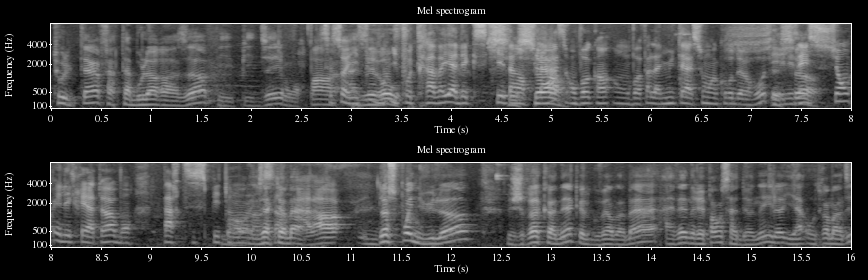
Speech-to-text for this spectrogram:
tout le temps faire tabula rasa, puis, puis dire on repart C'est ça, à il zéro. faut, il faut travailler avec ce qui est, en ça. place. On va, on va faire la mutation en cours de route et les institutions et les créateurs vont participer tout Bon, le monde exactement. ensemble. Alors, de ce point de vue-là, je reconnais que le gouvernement avait une réponse à donner. Là. Il y a, autrement dit,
